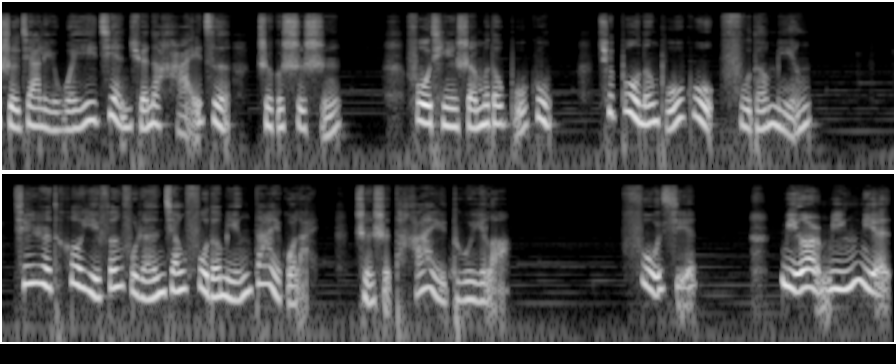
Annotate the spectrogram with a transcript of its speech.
是家里唯一健全的孩子这个事实。父亲什么都不顾，却不能不顾傅德明。今日特意吩咐人将傅德明带过来，真是太对了。父亲。明儿明年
